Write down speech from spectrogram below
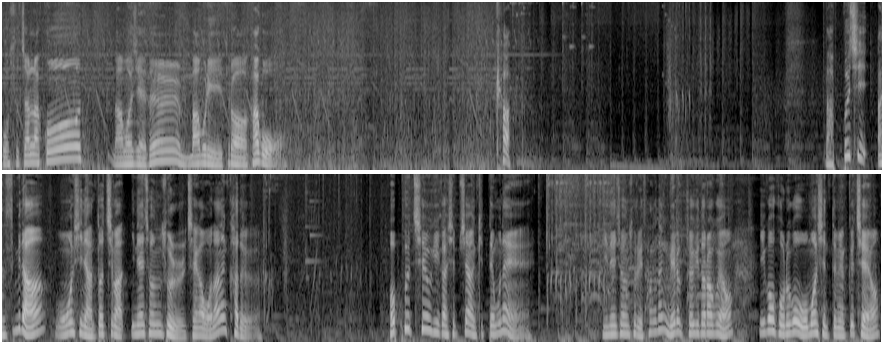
보스 잘랐고 나머지 애들 마무리 들어가고 컷 나쁘지 않습니다. 워머신이 안 떴지만 인의 전술 제가 원하는 카드 버프 채우기가 쉽지 않기 때문에 인의 전술이 상당히 매력적이더라고요. 이거 고르고 워머신 뜨면 끝이에요.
